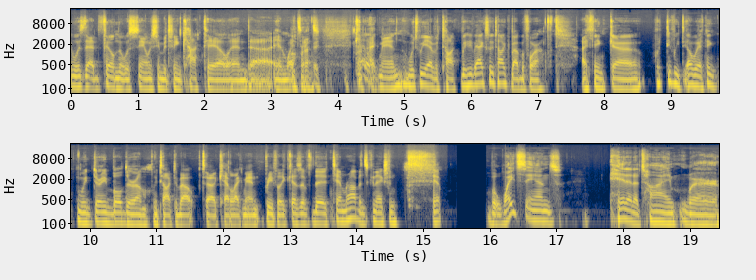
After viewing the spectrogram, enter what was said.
was that film that was sandwiched in between Cocktail and uh, and White Oh, right. Sands. Cadillac Man, which we have talked we've actually talked about before. I think uh, what did we? Oh, I think we, during Bull Durham we talked about uh, Cadillac Man briefly because of the Tim Robbins connection. Yep. But White Sands hit at a time where,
